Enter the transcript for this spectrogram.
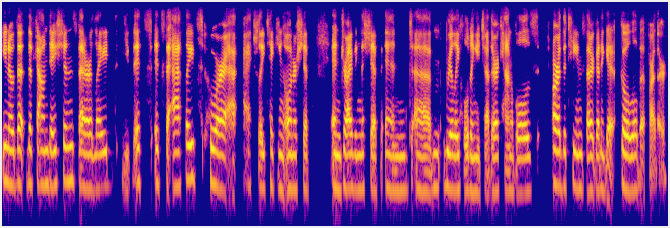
you know the the foundations that are laid it's it's the athletes who are a- actually taking ownership and driving the ship and um, really holding each other accountable are the teams that are going to get go a little bit farther.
